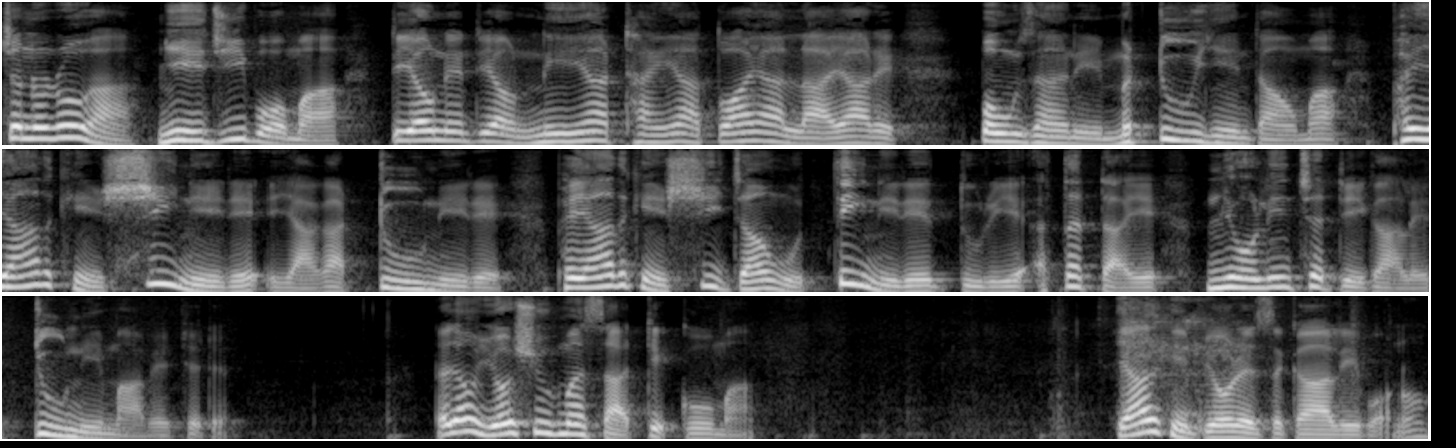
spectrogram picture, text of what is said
ကျွန်တော်တို့ဟာမြေကြီးပေါ်မှာတယောက်နဲ့တယောက်နေရထိုင်ရသွားရလာရတဲ့ပုံစံတွေမတူရင်တောင်မှဖယားသခင်ရှိနေတဲ့အရာကတူနေတယ်ဖယားသခင်ရှိကြောင်းကိုသိနေတဲ့သူတွေရဲ့အသက်တာရဲ့မျောလင်းချက်တွေကလည်းတူနေမှာပဲဖြစ်တယ်။ဒါကြောင့်ယောရှုမှတ်စာ1ကိုမှာဘုရားသခင်ပြောတဲ့စကားလေးပေါ့နော်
